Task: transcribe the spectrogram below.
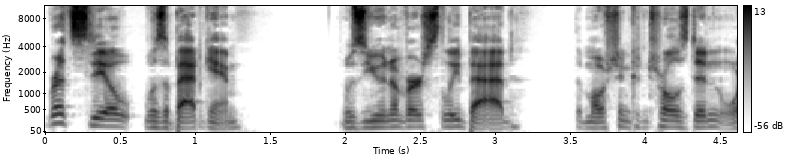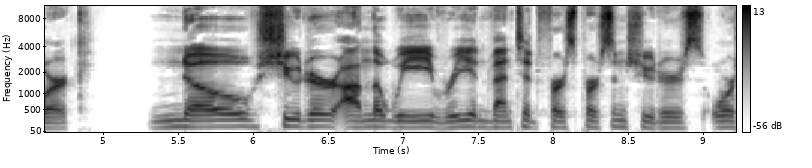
Red Steel was a bad game It was universally bad. The motion controls didn't work. No shooter on the Wii reinvented first person shooters or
